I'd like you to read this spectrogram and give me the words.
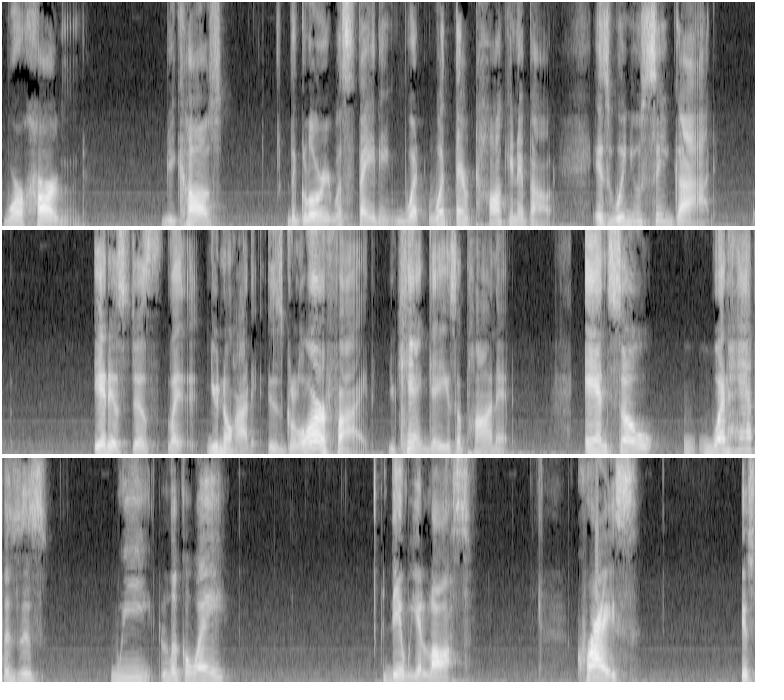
were hardened because the glory was fading. What what they're talking about is when you see God, it is just like you know how it is glorified. You can't gaze upon it. And so what happens is we look away, then we get lost. Christ is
